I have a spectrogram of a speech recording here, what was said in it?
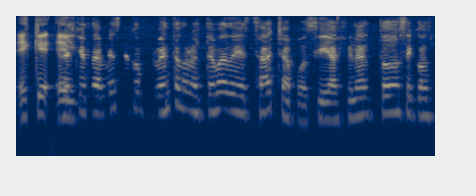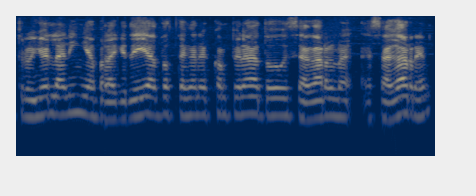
Es que Es el, que también se complementa con el tema de Sacha, pues si al final todo se construyó en la línea para que ellas dos tengan el campeonato y se agarren, se agarren,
